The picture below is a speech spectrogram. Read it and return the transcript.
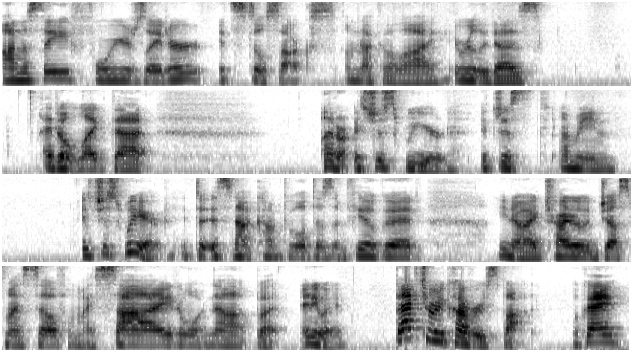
honestly, four years later, it still sucks. I'm not going to lie. It really does. I don't like that. I don't, it's just weird. It just, I mean, it's just weird. It, it's not comfortable. It doesn't feel good. You know, I try to adjust myself on my side and whatnot. But anyway, back to recovery spot. Okay.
